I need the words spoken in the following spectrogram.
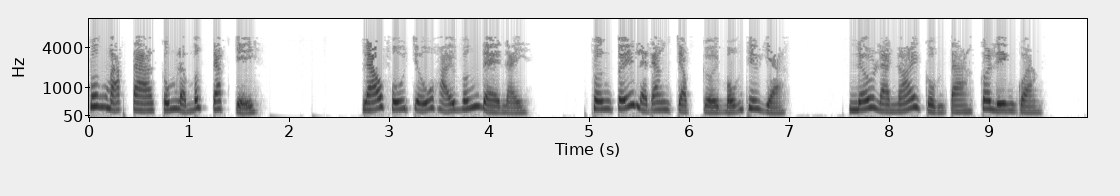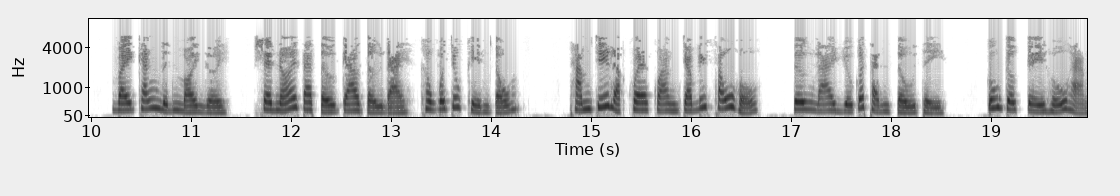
Quân mặt ta cũng là bất đắc dĩ Lão phụ chủ hỏi vấn đề này, Phân túy là đang chọc cười bổn thiếu già. Nếu là nói cùng ta có liên quan, vậy khẳng định mọi người sẽ nói ta tự cao tự đại, không có chút khiêm tốn, thậm chí là khoe khoang cho biết xấu hổ, tương lai dù có thành tựu thì cũng cực kỳ hữu hạn.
